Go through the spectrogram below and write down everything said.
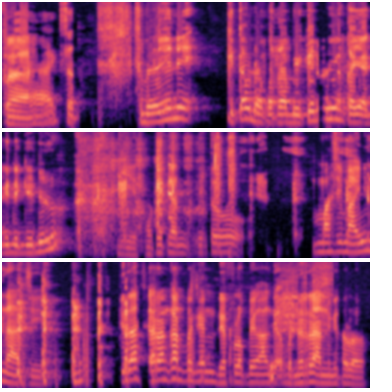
Bangsat. Sebenarnya nih kita udah pernah bikin loh yang kayak gini-gini loh. Iya, tapi kan itu masih mainan sih. Kita sekarang kan pengen develop yang agak beneran gitu loh.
